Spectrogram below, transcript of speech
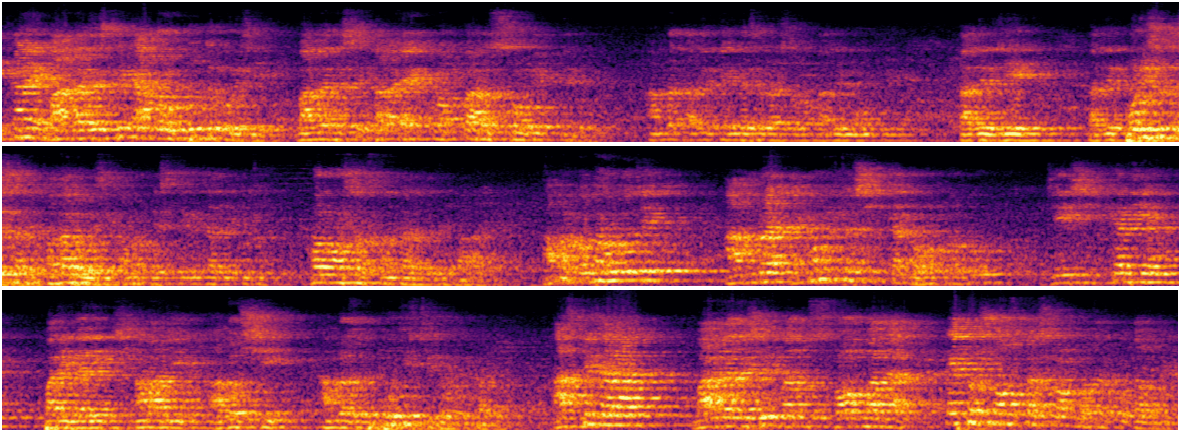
এখানে বাংলাদেশ থেকে আমরা উদ্বুদ্ধ করেছি, বাংলাদেশে তারা এক লক্ষ আরও শ্রমিক নেবে। আমরা তাদেরকে এম্বাসেডার সহ, তাদের মন্ত্রী, তাদের যে, তাদের পরিষদের সাথে কথা বলেছি, আমার দেশ থেকে তাদের কিছু কর্মসংস্থান তারা দিতে পারে। আমার কথা হলো যে, আমরা এমন একটা শিক্ষা গ্রহণ করব, যে শিক্ষা দিয়ে পারিবারিক, সামাজিক, আদর্শিক আমরা যাতে প্রতিষ্ঠিত হতে পারি। আজকে যারা বাংলাদেশের মানুষ শ্রম বাজার, এত সস্তা শ্রম বাজার কোথাও নেই।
